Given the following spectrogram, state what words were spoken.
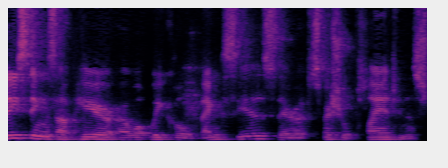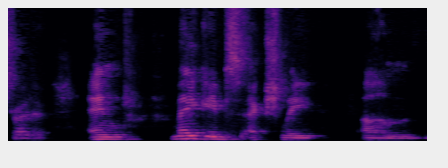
these things up here are what we call banksias. They're a special plant in Australia. And May Gibbs actually um,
